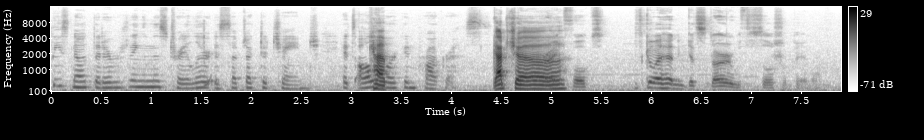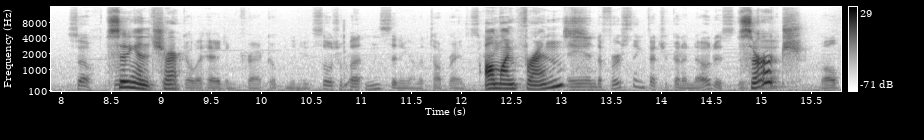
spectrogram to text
Please note that everything in this trailer is subject to change. It's all Cap- a work in progress. Gotcha. Alright, folks, let's go ahead and get started with the social panel. So, Sitting in the we're just gonna chair. Go ahead and crack open the new social button sitting on the top right of the screen. Online friends? And the first thing that you're gonna notice is that, Search? well,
